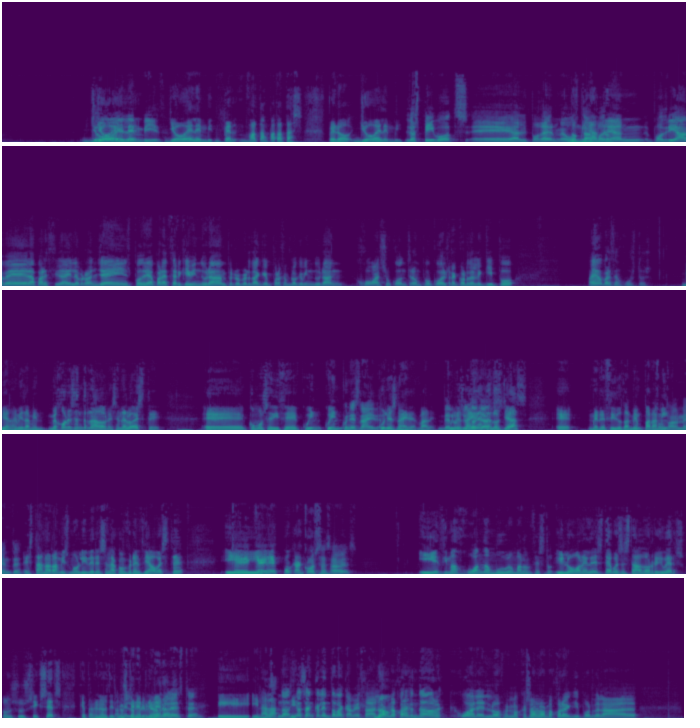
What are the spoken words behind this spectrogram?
Joel Embiid. Joel Embiid. Per- faltan patatas, pero Joel Embiid. Los pivots eh, al poder, me gusta. Podrían, podría haber aparecido ahí LeBron James, podría aparecer Kevin Durant, pero es verdad que, por ejemplo, Kevin Durant juega en su contra un poco el récord del equipo. A mí me parecen justos. Bien, a mí también. Mejores entrenadores en el oeste. Eh, ¿Cómo se dice? ¿Queen? ¿Queen? Quinn Snyder. Quinn Snyder, vale. De los de Jazz. los Jazz. eh, merecido también para mí. Totalmente. Están ahora mismo líderes en la conferencia oeste. Y, Que, que es poca cosa, ¿sabes? y encima jugando a muy buen baloncesto. Y luego en el este, pues está Dos Rivers con sus Sixers, que también los, También los tiene primero. este. Y, y nada. No, se han calentado la cabeza. No. Los mejores entrenadores, ¿cuáles? Los, los que son los mejores equipos de la...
